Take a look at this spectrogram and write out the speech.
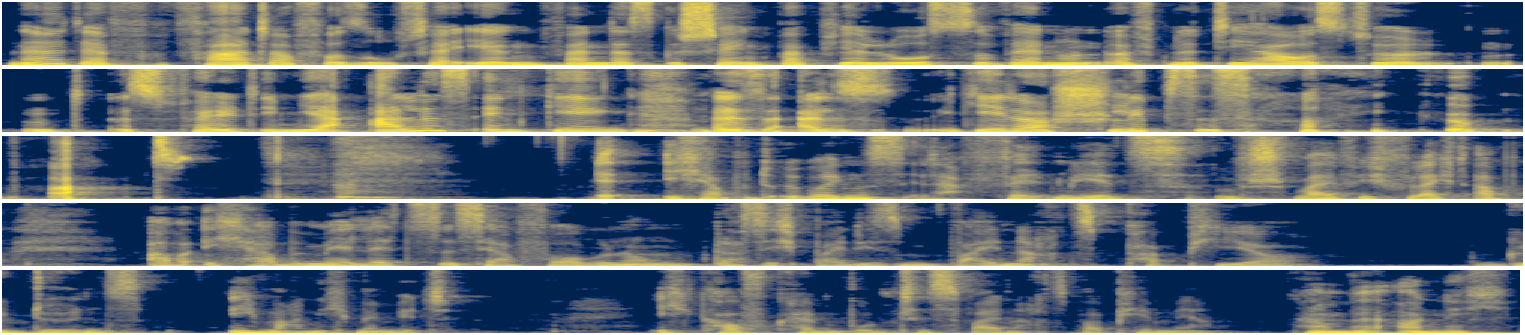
ne, der Vater versucht ja irgendwann das Geschenkpapier loszuwerden und öffnet die Haustür und es fällt ihm ja alles entgegen. Weil es alles, jeder Schlips ist eingepackt. Ich habe übrigens, da fällt mir jetzt, schweife ich vielleicht ab, aber ich habe mir letztes Jahr vorgenommen, dass ich bei diesem Weihnachtspapier Gedöns, ich mache nicht mehr mit. Ich kaufe kein buntes Weihnachtspapier mehr. Haben wir auch nicht.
